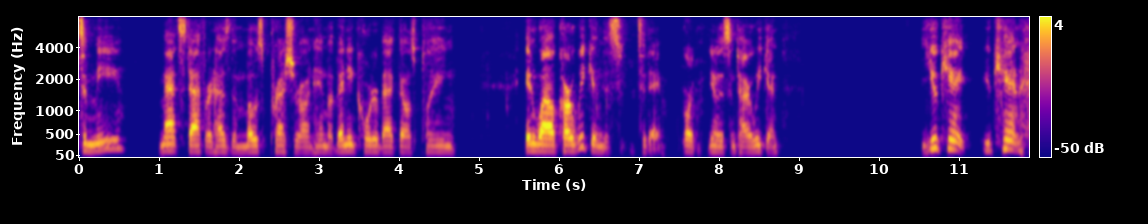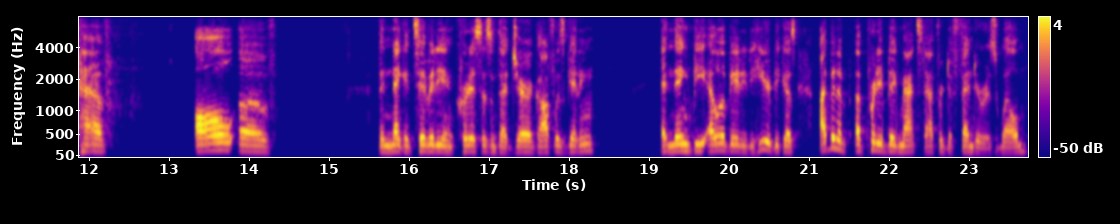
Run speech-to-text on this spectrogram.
To me, Matt Stafford has the most pressure on him of any quarterback that was playing in wild card weekend this today or you know this entire weekend. You can't you can't have all of the negativity and criticism that Jared Goff was getting and then be elevated here because I've been a, a, pretty big Matt Stafford defender as well.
